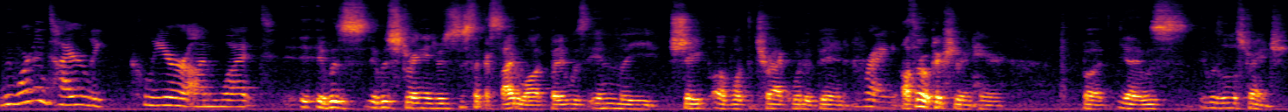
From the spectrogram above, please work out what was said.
we weren't entirely clear on what. It, it was it was strange. It was just like a sidewalk, but it was in the shape of what the track would have been. Right. I'll throw a picture in here, but yeah, it was it was a little strange.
